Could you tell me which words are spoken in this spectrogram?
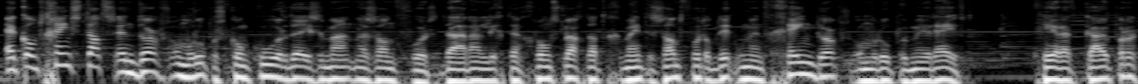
Er komt geen stads- en dorpsomroepersconcours deze maand naar Zandvoort. Daaraan ligt ten grondslag dat de gemeente Zandvoort op dit moment geen dorpsomroeper meer heeft. Gerard Kuiper,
